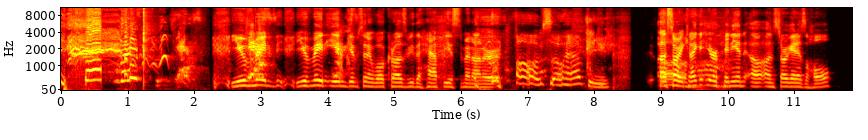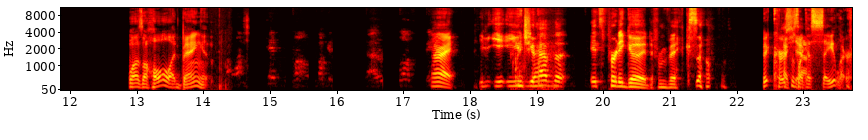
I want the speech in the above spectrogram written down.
I love Stargate. Yes. You've Yes! made you've made Ian Yes! Gibson and Will Crosby the happiest men on earth. Oh, I'm so happy. Uh, sorry, can I get your Oh. opinion uh, on Stargate as a whole? Well, as a whole, I'd bang it. All right, you you, you, you you- have the. It's pretty good from Vic. So Vic curses like a sailor.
